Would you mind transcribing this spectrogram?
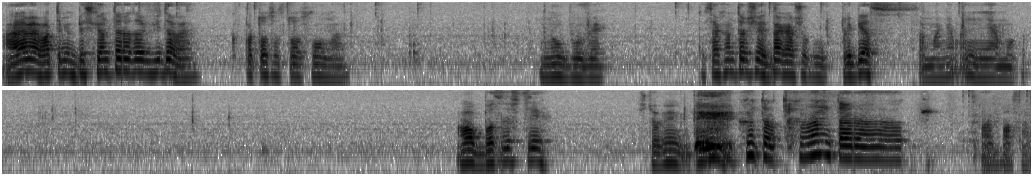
Айде бе, вате ми без Хънтъра да ви вида, бе. Какво то с този слон, бе? Нубове. Те сега Хънтър ще избяга, ще го прибия сама, няма, няма мога. О, бъзлещи. Що ми... Хънтърът, хънтърът! Ой, баса, бе.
